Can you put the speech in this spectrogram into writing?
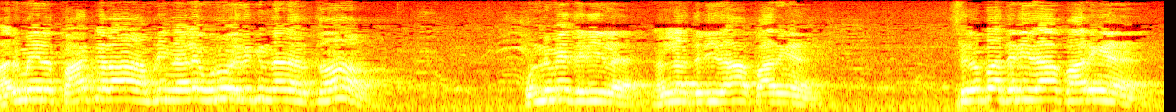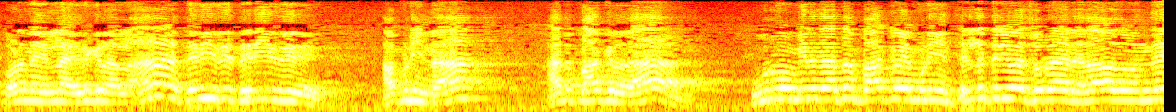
மறுமையில பார்க்கலாம் அப்படின்னாலே உருவம் இருக்குன்னு தானே அர்த்தம்? ஒண்ணுமே தெரியல. நல்லா தெரியுதா? பாருங்க. சிறப்பா தெரியுதா? பாருங்க. உடனே எல்லாம் இருக்கிறாள் தெரியுது தெரியுது. அப்படின்னா அது பாக்குறதா உருவம் இருந்தா தான் பார்க்கவே முடியும். தெள்ள தெளிவா சொல்றாரு. அதாவது வந்து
